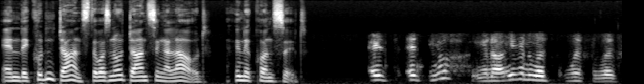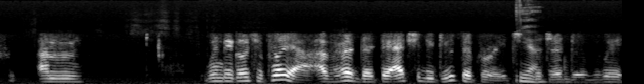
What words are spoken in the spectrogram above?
and they couldn't dance. There was no dancing allowed in a concert. It, it, you know, you know, even with with with um, when they go to prayer, I've heard that they actually do separate Yeah. the genders, where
